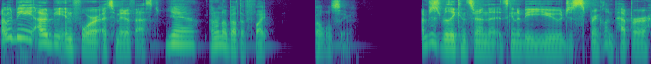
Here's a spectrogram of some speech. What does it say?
I would be. I would be in for a tomato fest. Yeah, I don't know about the fight, but we'll see. I'm just really concerned that it's going to be you just sprinkling pepper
